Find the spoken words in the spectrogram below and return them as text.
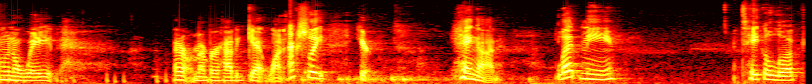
I'm gonna wait. I don't remember how to get one. Actually, here, hang on. Let me take a look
